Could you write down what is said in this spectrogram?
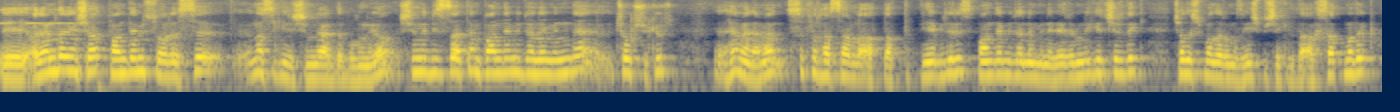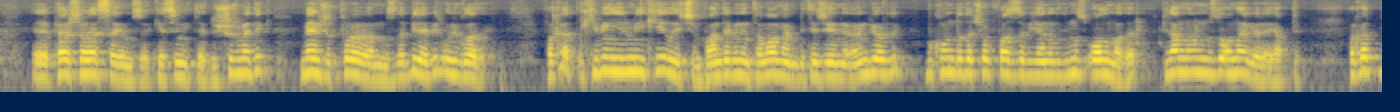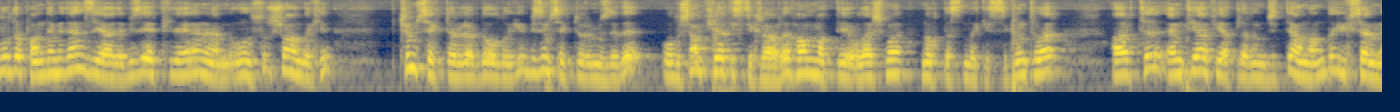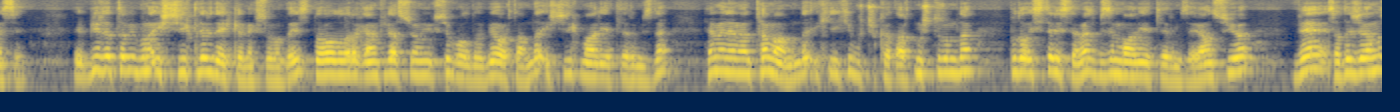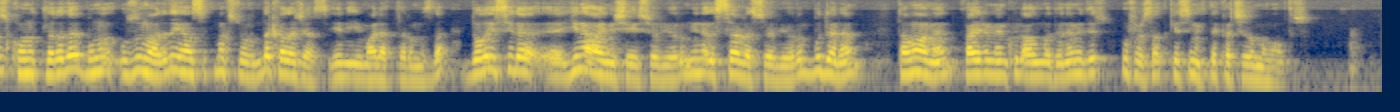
E, Alemdar İnşaat pandemi sonrası e, nasıl girişimlerde bulunuyor? Şimdi biz zaten pandemi döneminde e, çok şükür e, hemen hemen sıfır hasarla atlattık diyebiliriz. Pandemi dönemini verimli geçirdik. Çalışmalarımızı hiçbir şekilde aksatmadık. E, personel sayımızı kesinlikle düşürmedik. Mevcut programımızda birebir uyguladık. Fakat 2022 yılı için pandeminin tamamen biteceğini öngördük. Bu konuda da çok fazla bir yanılgımız olmadı. Planlamamızı da ona göre yaptık. Fakat burada pandemiden ziyade bizi etkileyen en önemli unsur şu andaki tüm sektörlerde olduğu gibi bizim sektörümüzde de oluşan fiyat istikrarı, ham maddeye ulaşma noktasındaki sıkıntılar artı emtia fiyatlarının ciddi anlamda yükselmesi. E, Bir de tabii buna işçilikleri de eklemek zorundayız. Doğal olarak enflasyonun yüksek olduğu bir ortamda işçilik maliyetlerimizde hemen hemen tamamında 2-2,5 kat artmış durumda. Bu da ister istemez bizim maliyetlerimize yansıyor ve satacağımız konutlara da bunu uzun vadede yansıtmak zorunda kalacağız yeni imalatlarımızda. Dolayısıyla e, yine aynı şeyi söylüyorum, yine ısrarla söylüyorum. Bu dönem tamamen gayrimenkul alma dönemidir. Bu fırsat kesinlikle kaçırılmamalıdır.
